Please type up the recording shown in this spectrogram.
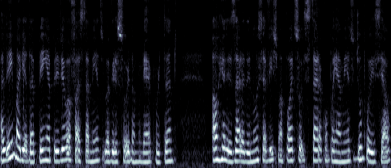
a Lei Maria da Penha prevê o afastamento do agressor da mulher, portanto, ao realizar a denúncia, a vítima pode solicitar acompanhamento de um policial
